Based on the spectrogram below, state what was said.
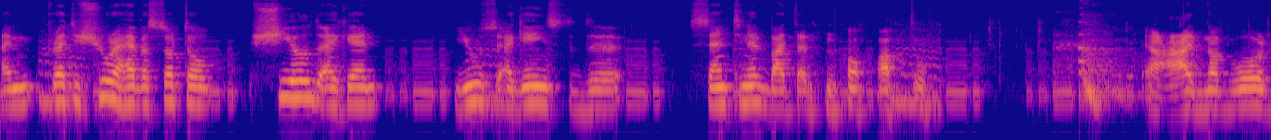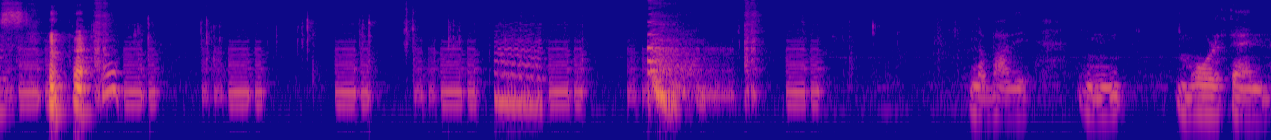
I'm pretty sure I have a sort of shield I can use against the sentinel, but I don't know how to. Ah, it not works. Nobody in more than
